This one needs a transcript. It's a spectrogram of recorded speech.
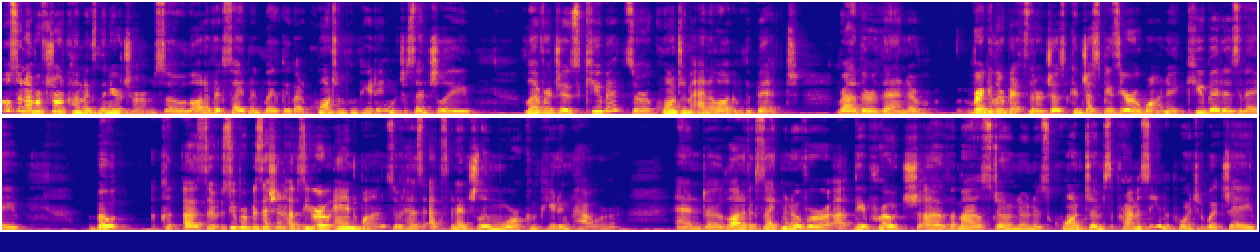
also a number of shortcomings in the near term. So a lot of excitement lately about quantum computing, which essentially leverages qubits or a quantum analog of the bit rather than regular bits that are just can just be zero one. A qubit is in a both a superposition of zero and one, so it has exponentially more computing power. And a lot of excitement over uh, the approach of a milestone known as quantum supremacy, the point at which a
